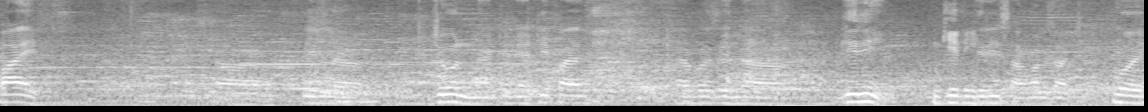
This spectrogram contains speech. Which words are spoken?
five till uh, June 1985, I was in uh, Guinea, गिरी Guinea Samalgacha. वय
